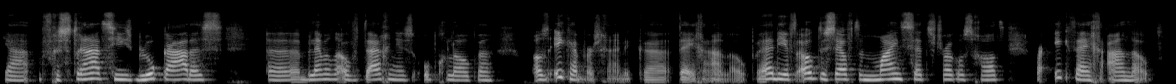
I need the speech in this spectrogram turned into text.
ja, frustraties, blokkades... Uh, belemmerende overtuiging is opgelopen als ik heb waarschijnlijk uh, tegenaan lopen. Die heeft ook dezelfde mindset struggles gehad waar ik tegenaan loop.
